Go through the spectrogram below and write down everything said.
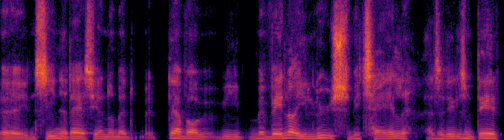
øh, en sine dag siger noget med, der hvor vi med venner i lys vi tale, altså det er ligesom det,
